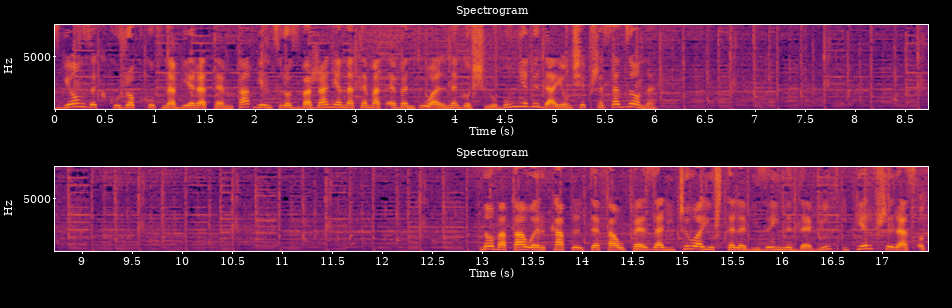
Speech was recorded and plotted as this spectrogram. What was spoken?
Związek kurzopków nabiera tempa, więc rozważania na temat ewentualnego ślubu nie wydają się przesadzone. Nowa Power Couple TVP zaliczyła już telewizyjny debiut i pierwszy raz od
